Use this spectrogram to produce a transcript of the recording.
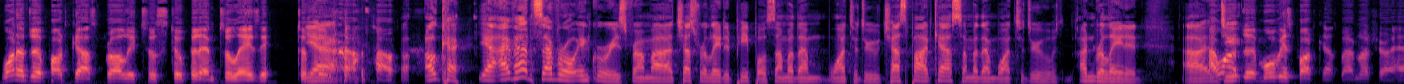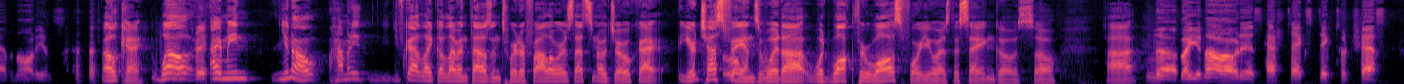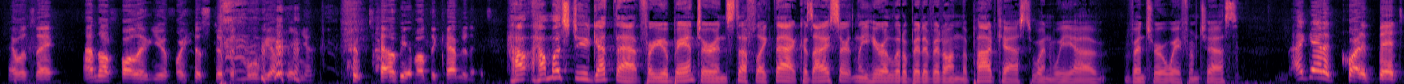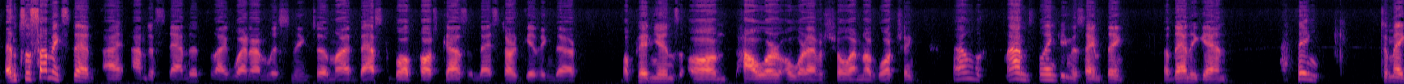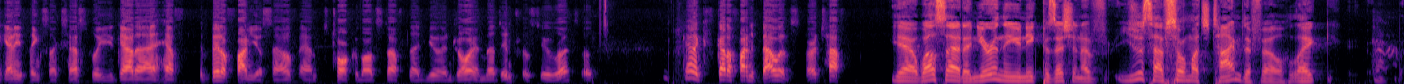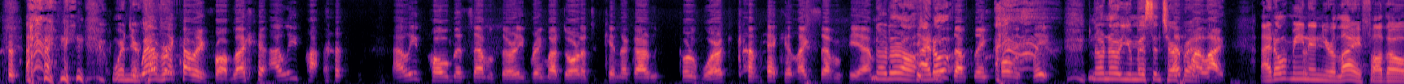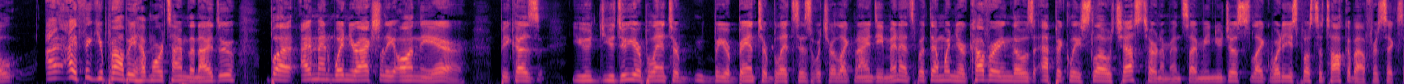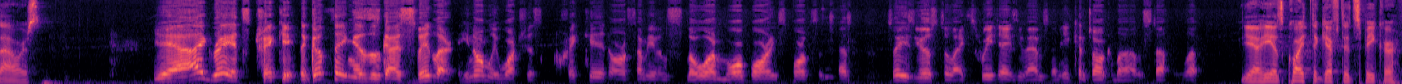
Want to do a podcast? Probably too stupid and too lazy to Yeah. figure out how. Okay. Yeah, I've had several inquiries from uh, chess related people. Some of them want to do chess podcasts, some of them want to do unrelated. Uh, I do want you- to do a movies podcast, but I'm not sure I have an audience. okay. Well, I mean, you know, how many you've got like 11,000 Twitter followers. That's no joke. I, your chess fans would uh, would walk through walls for you as the saying goes. So, uh, no, but you know how it is. Hashtag stick to chess. I would say, I'm not following you for your stupid movie opinion. Tell me about the candidates. how how much do you get that for your banter and stuff like that? Cuz I certainly hear a little bit of it on the podcast when we uh, venture away from chess. I get it quite a bit, and to some extent, I understand it. Like when I'm listening to my basketball podcast, and they start giving their opinions on Power or whatever show I'm not watching. I'm thinking the same thing. But then again, I think to make anything successful, you gotta have a bit of fun yourself and talk about stuff that you enjoy and that interests you, right? So, gotta gotta find a balance. Very tough. Yeah, well said. And you're in the unique position of you just have so much time to fill. Like, I mean, when you're Where's that coming from? Like, I leave, I leave home at seven thirty, bring my daughter to kindergarten, go to work, come back at like seven p.m. No, no, no, I don't- something, fall asleep. no, no, you misinterpret. That's my life. I don't mean in your life, although I, I think you probably have more time than I do. But I meant when you're actually on the air because you you do your banter your banter blitzes, which are like 90 minutes. But then when you're covering those epically slow chess tournaments, I mean, you just like what are you supposed to talk about for six hours? Yeah, I agree. It's tricky. The good thing is this guy Svidler, he normally watches cricket or some even slower, more boring sports and chess. So he's used to like three days events and he can talk about other stuff as well. Yeah, he is quite the gifted speaker.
